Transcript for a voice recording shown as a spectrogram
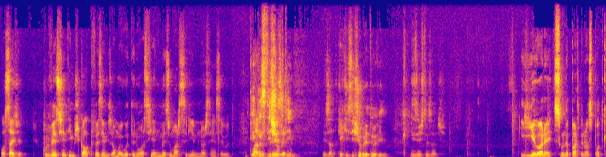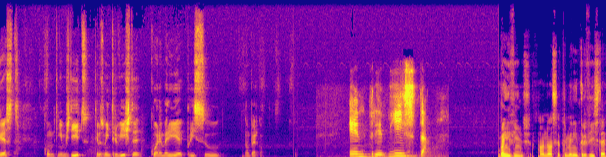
Ou seja, por vezes sentimos que algo que fazemos é uma gota no oceano, mas o mar seria menor sem essa gota. O que é que isso diz sobre ti? Exato. O que é que isso diz sobre a tua vida? O que dizem os teus olhos? E agora, segunda parte do nosso podcast. Como tínhamos dito, temos uma entrevista com a Ana Maria, por isso não percam. Entrevista. Bem-vindos à nossa primeira entrevista.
